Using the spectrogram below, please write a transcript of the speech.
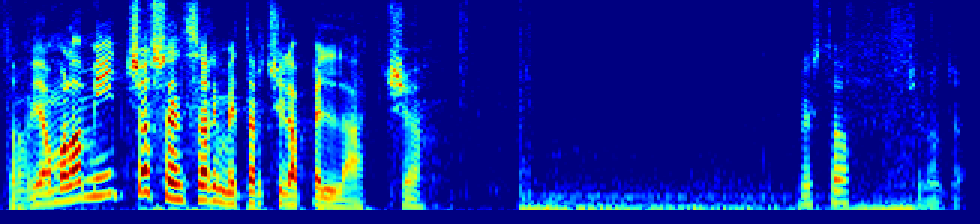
Troviamo la miccia senza rimetterci la pellaccia. Questo ce l'ho già.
